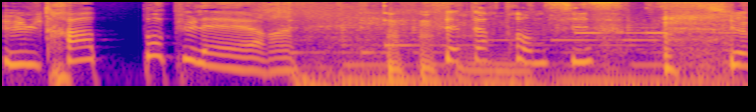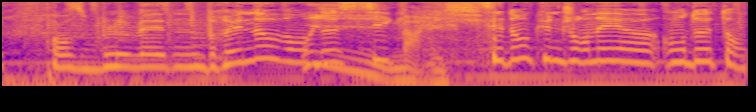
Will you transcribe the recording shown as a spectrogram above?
ultra populaire. 7h36 sur France Bleu Maine. Bruno Vandestick. Oui. C'est donc une journée euh, en deux temps.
